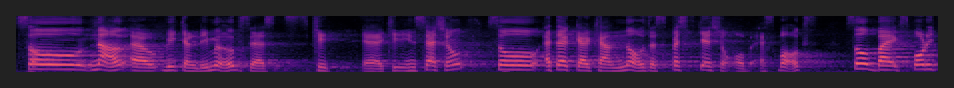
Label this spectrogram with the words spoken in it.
So now uh, we can remove the key, uh, key insertion. So attacker can know the specification of S-box. So by exploit,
